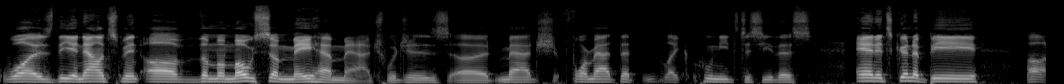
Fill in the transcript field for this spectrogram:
was the announcement of the Mimosa Mayhem match, which is a match format that like who needs to see this, and it's gonna be. Uh,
